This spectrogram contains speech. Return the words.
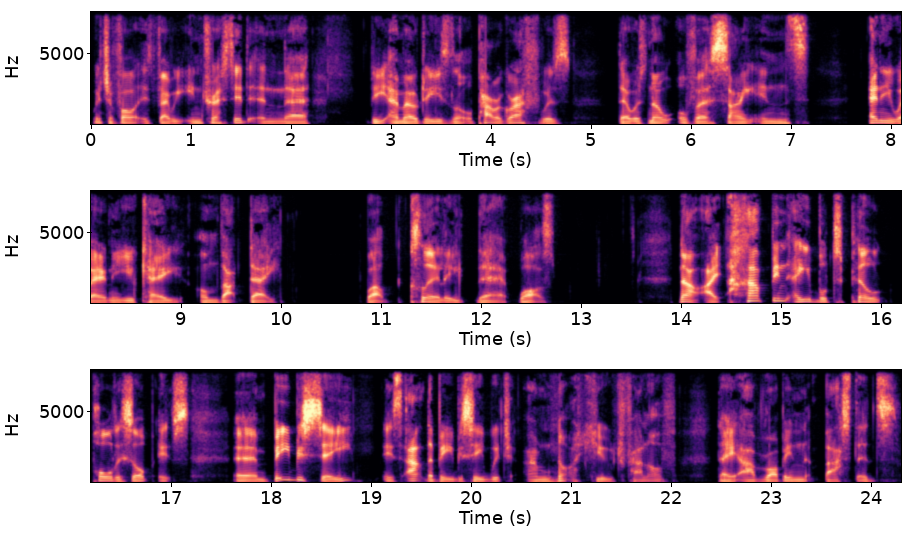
which I thought is very interesting. And uh, the MOD's little paragraph was there was no other sightings anywhere in the UK on that day. Well, clearly there was. Now, I have been able to pull, pull this up. It's um, BBC, it's at the BBC, which I'm not a huge fan of. They are robbing bastards.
